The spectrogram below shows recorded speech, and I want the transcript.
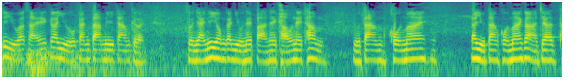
ที่อยู่อาศัยก็อยู่กันตามมีตามเกิด ส่วนใหญ่นิยมกันอยู่ในป่าในเขาในถ้ำอยู่ตามโคนไม้ ถ้าอยู่ตามโคนไม้ก็อาจจะท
